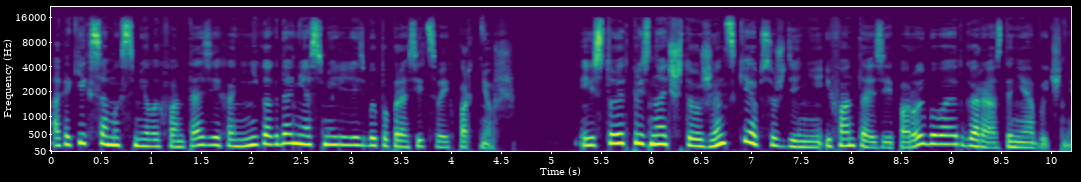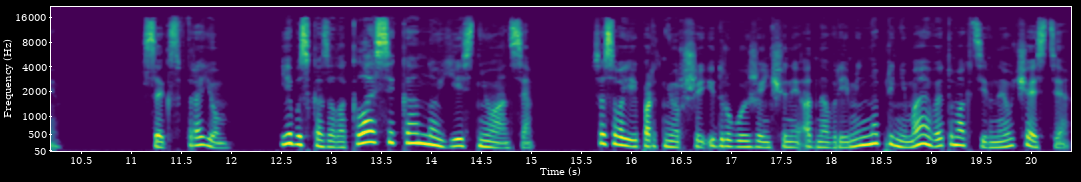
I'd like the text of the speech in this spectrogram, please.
о каких самых смелых фантазиях они никогда не осмелились бы попросить своих партнерш. И стоит признать, что женские обсуждения и фантазии порой бывают гораздо необычнее. Секс втроем. Я бы сказала классика, но есть нюансы. Со своей партнершей и другой женщиной одновременно принимая в этом активное участие.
